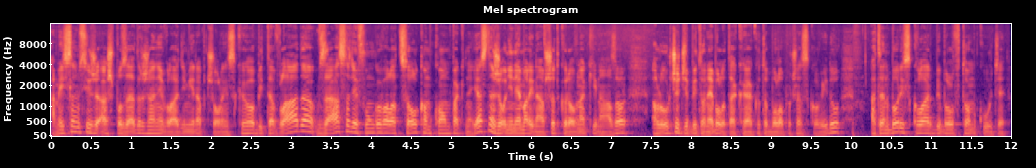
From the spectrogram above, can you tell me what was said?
A myslím si, že až po zadržanie Vladimíra Pčolinského by tá vláda v zásade fungovala celkom kompaktne. Jasné, že oni nemali na všetko rovnaký názor, ale určite by to nebolo také, ako to bolo počas covidu. A ten Boris Kolár by bol v tom kúte.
